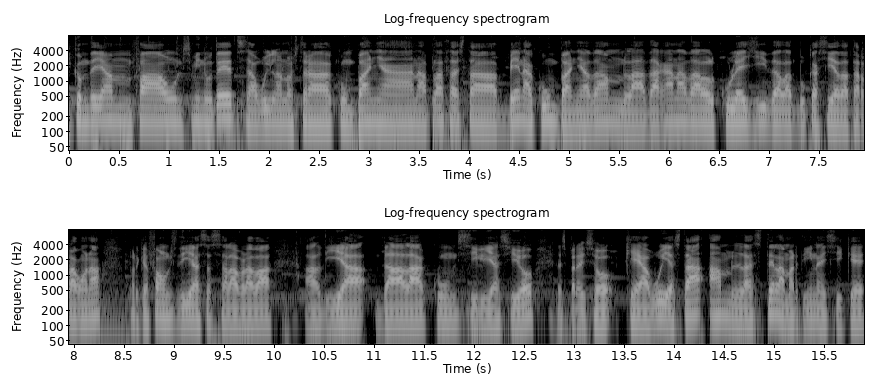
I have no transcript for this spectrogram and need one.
I com dèiem fa uns minutets, avui la nostra companya Ana Plaza està ben acompanyada amb la degana del Col·legi de l'Advocacia de Tarragona perquè fa uns dies es celebrava el Dia de la Conciliació. És per això que avui està amb l'Estela Martín, així que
